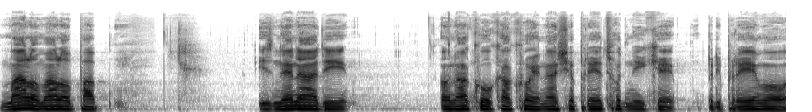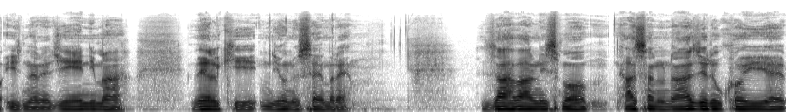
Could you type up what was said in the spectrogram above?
malo, malo pa iznenadi onako kako je naše prethodnike pripremao iznenađenjima veliki Junus Emre. Zahvalni smo Hasanu Naziru koji je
